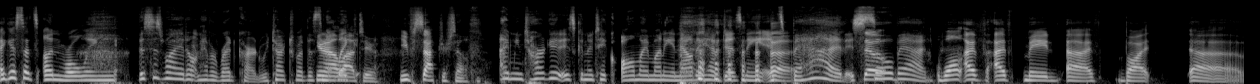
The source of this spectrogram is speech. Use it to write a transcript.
I guess that's unrolling. this is why I don't have a red card. We talked about this. You're not like, allowed to. You've stopped yourself. I mean, Target is going to take all my money, and now they have Disney. It's bad. It's So- so, bad. Well, I've I've made uh, I've bought uh,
